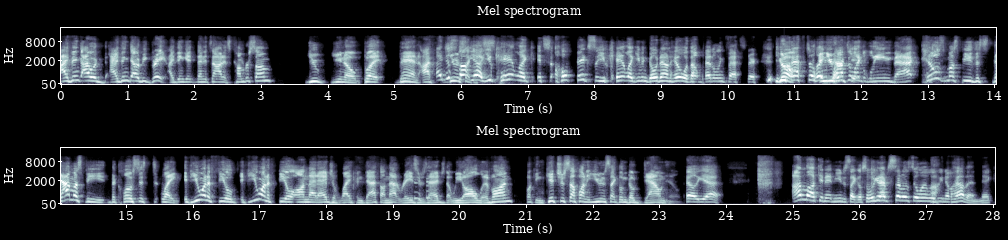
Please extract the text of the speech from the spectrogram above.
I think I would, I think that would be great. I think it then it's not as cumbersome. You, you know, but man, I, I just thought, yeah, you can't like it's all fixed, so you can't like even go downhill without pedaling faster. You No, have to like, and you have to it. like lean back. Hills must be this. That must be the closest. Like, if you want to feel, if you want to feel on that edge of life and death, on that razor's edge that we all live on, fucking get yourself on a unicycle and go downhill. hell yeah. I'm locking it in unicycle, so we're gonna have to settle this the only way we know how. Then, Nick,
